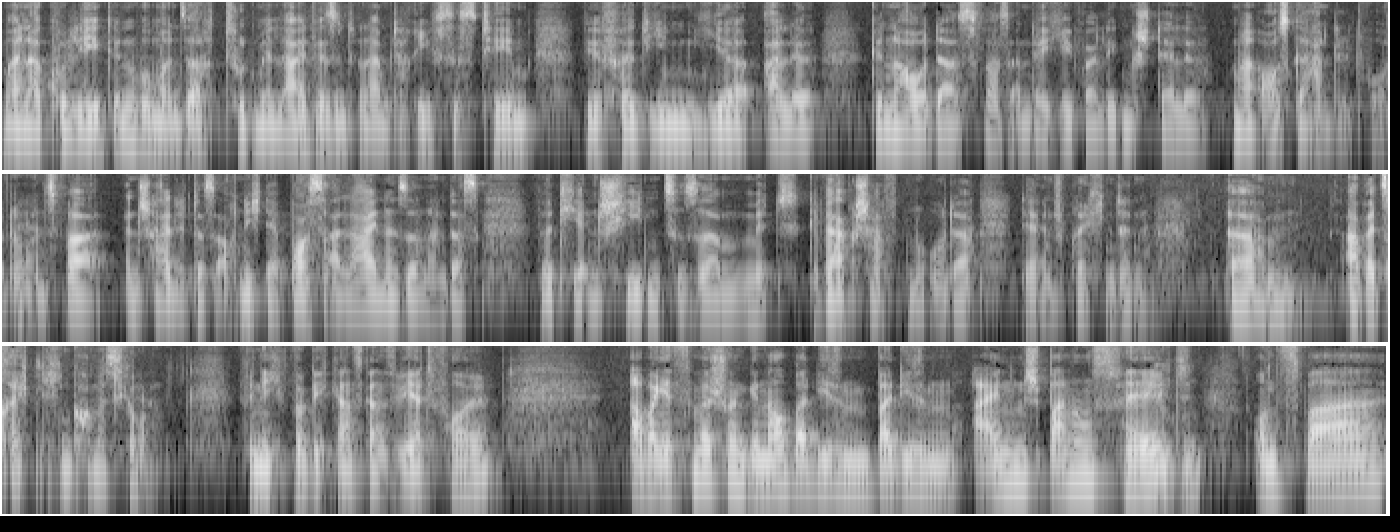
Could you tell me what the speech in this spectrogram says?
meiner Kollegin, wo man sagt, tut mir leid, wir sind in einem Tarifsystem, wir verdienen hier alle genau das, was an der jeweiligen Stelle mal ausgehandelt wurde. Ja. Und zwar entscheidet das auch nicht der Boss alleine, sondern das wird hier entschieden zusammen mit Gewerkschaften oder der entsprechenden ähm, arbeitsrechtlichen Kommission. Ja, Finde ich wirklich ganz, ganz wertvoll. Aber jetzt sind wir schon genau bei diesem, bei diesem einen Spannungsfeld. Mhm. Und zwar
